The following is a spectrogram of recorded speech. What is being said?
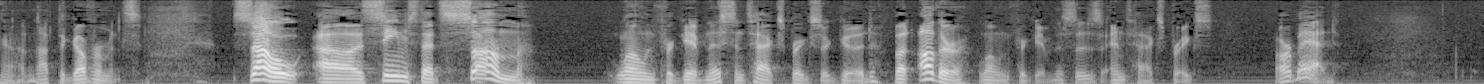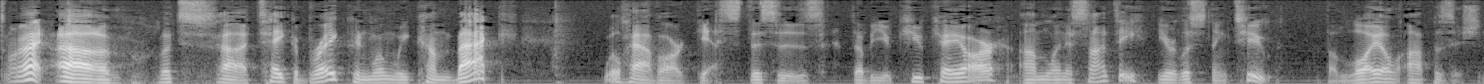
uh, not the government's. So uh, it seems that some loan forgiveness and tax breaks are good, but other loan forgivenesses and tax breaks are bad. All right, uh, let's uh, take a break, and when we come back, we'll have our guest. This is WQKR. I'm Len Assante. You're listening to The Loyal Opposition.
